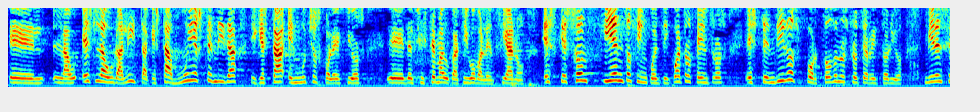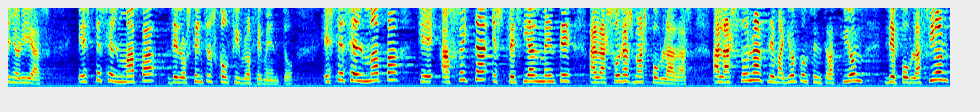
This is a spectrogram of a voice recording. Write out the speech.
es la uralita, que está muy extendida y que está en muchos colegios eh, del sistema educativo valenciano. Es que son 154 centros extendidos por todo nuestro territorio. Miren, señorías, este es el mapa de los centros con fibrocemento. Este es el mapa que afecta especialmente a las zonas más pobladas, a las zonas de mayor concentración de población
